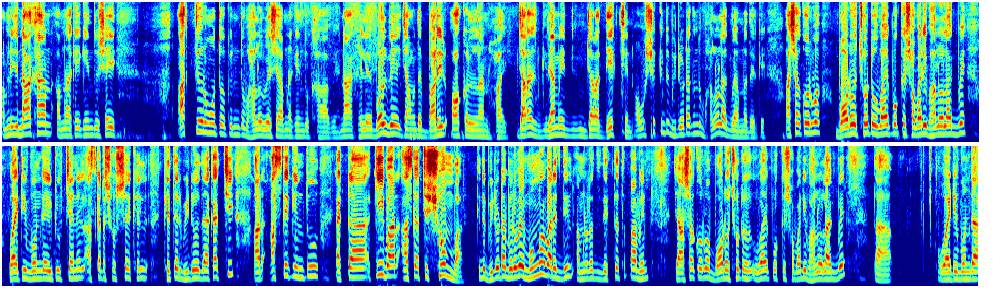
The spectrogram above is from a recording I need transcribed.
আপনি যে না খান, আপনাকে কিন্তু সেই আত্মীয়র মতো কিন্তু ভালোবেসে আপনাকে কিন্তু খাওয়াবে। না খেলে বলবে যে আমাদের বাড়ির অকল্যাণ হয়। যারা গ্রামে যারা দেখছেন, অবশ্যই কিন্তু ভিডিওটা কিন্তু ভালো লাগবে আপনাদেরকে। আশা করব বড়, ছোট, উভয় পক্ষে সবারই ভালো লাগবে। ওয়াইটি বনগা ইউটিউব চ্যানেল, আজকে একটা শস্যের খেল, ক্ষেতের ভিডিও দেখাচ্ছি। আর আজকে কিন্তু একটা কী বার? আজকে হচ্ছে সোমবার। কিন্তু ভিডিওটা বেরোবে মঙ্গলবারের দিন। আপনারা দেখতে পাবেন যে আশা করব বড়, ছোট, উভয় পক্ষে সবারই ভালো লাগবে। তা ওয়াইটি বনগা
